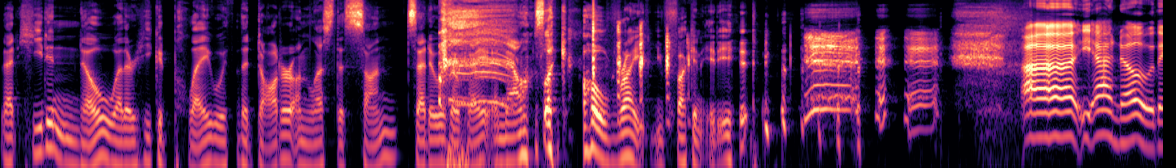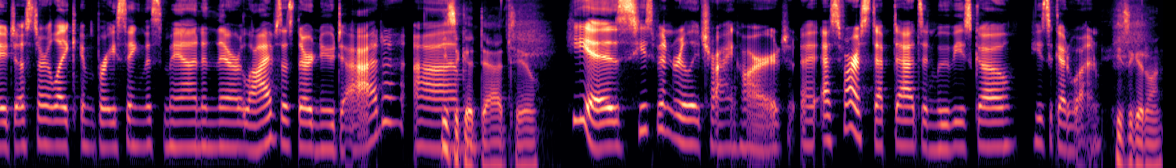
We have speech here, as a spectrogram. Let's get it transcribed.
that he didn't know whether he could play with the daughter unless the son said it was okay. and now it's like, "Oh, right, you fucking idiot." Uh, yeah, no, they just are like embracing this man in their lives as their new dad. Um, he's a good dad too. He is. He's been really trying hard. Uh, as far as stepdads and movies go, he's a good one. He's a good one.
